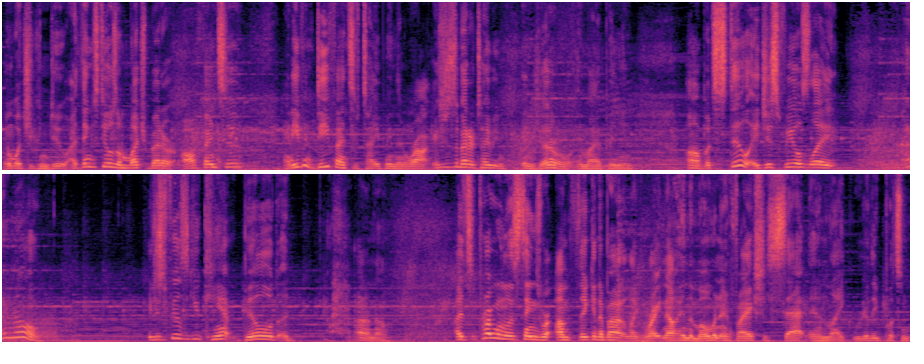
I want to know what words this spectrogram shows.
in what you can do. I think Steel is a much better offensive and even defensive typing than Rock. It's just a better typing in general, in my opinion. Uh, but still, it just feels like, I don't know. It just feels like you can't build a, I don't know. It's probably one of those things where I'm thinking about it like right now in the moment, and if I actually sat and like really put some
